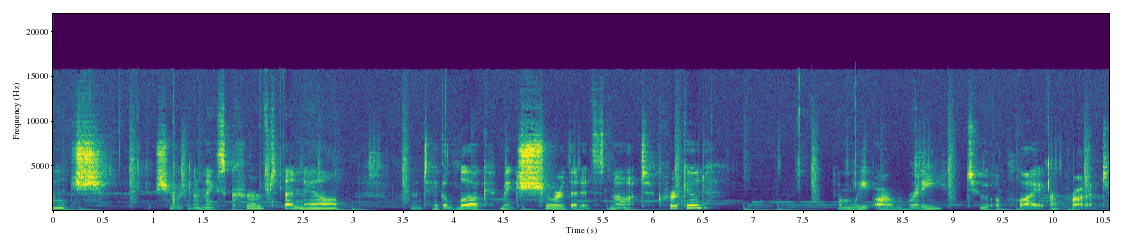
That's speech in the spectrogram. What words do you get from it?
Pinch. Make sure we get a nice curve to that nail. I'm gonna take a look, make sure that it's not crooked. And we are ready to apply our product.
